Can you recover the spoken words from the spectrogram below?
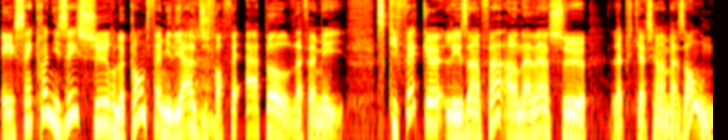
est synchronisée sur le compte familial du forfait Apple de la famille. Ce qui fait que les enfants, en allant sur l'application Amazon,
